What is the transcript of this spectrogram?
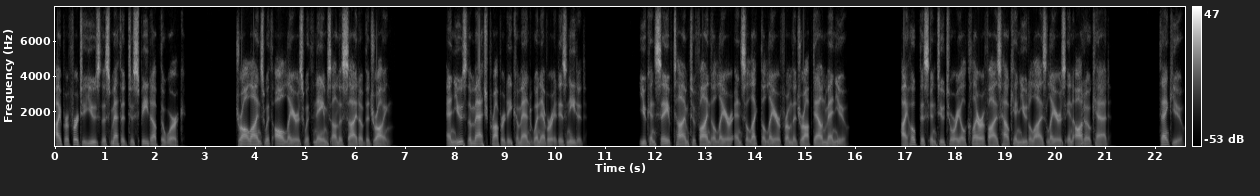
I prefer to use this method to speed up the work. Draw lines with all layers with names on the side of the drawing. And use the match property command whenever it is needed. You can save time to find the layer and select the layer from the drop-down menu. I hope this in tutorial clarifies how can utilize layers in AutoCAD. Thank you.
